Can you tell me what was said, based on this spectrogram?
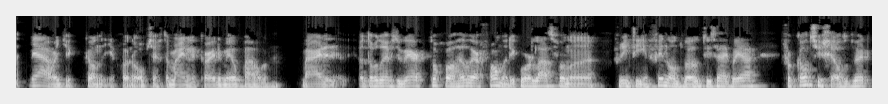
ja, want je kan, je hebt gewoon een opzegtermijn en dan kan je ermee ophouden. Maar wat dat betreft is het werk toch wel heel erg veranderd. Ik hoorde laatst van een vriend die in Finland woont, die zei van ja, vakantiegeld, het werd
